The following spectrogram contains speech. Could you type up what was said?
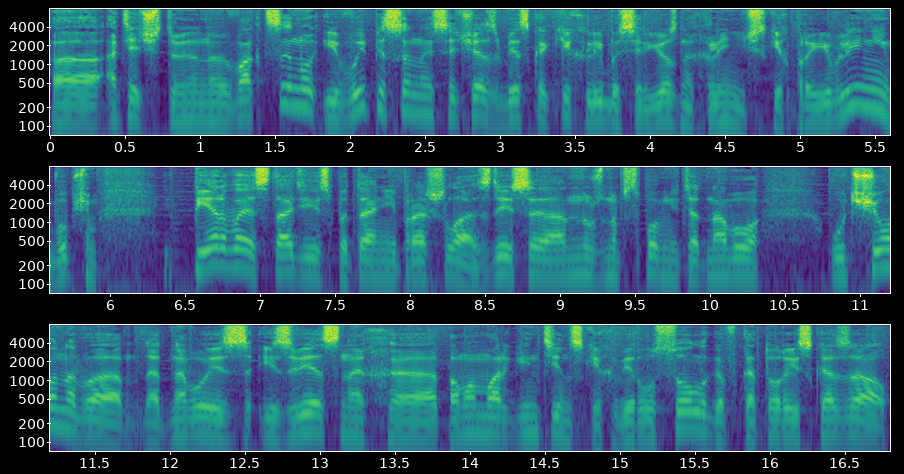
э, отечественную вакцину и выписаны сейчас без каких-либо серьезных клинических проявлений. В общем, первая стадия испытаний прошла. Здесь э, нужно вспомнить одного ученого, одного из известных, э, по-моему, аргентинских вирусологов, который сказал,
